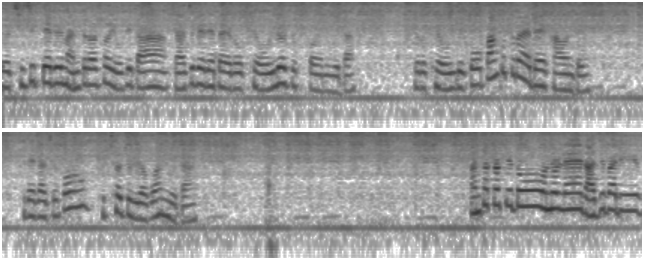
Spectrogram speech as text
요 지지대를 만들어서 여기다 라즈벨에다 이렇게 올려줄 겁니다. 이렇게 올리고 빵꾸 뚫어야 돼 가운데. 그래가지고 붙여주려고 합니다. 안타깝게도 오늘 내 라즈베리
